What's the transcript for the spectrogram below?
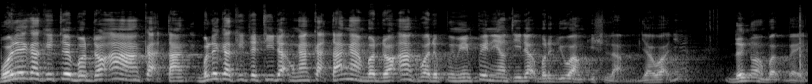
Bolehkah kita berdoa angkat tang bolehkah kita tidak mengangkat tangan berdoa kepada pemimpin yang tidak berjuang Islam? Jawabnya, dengar baik-baik.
